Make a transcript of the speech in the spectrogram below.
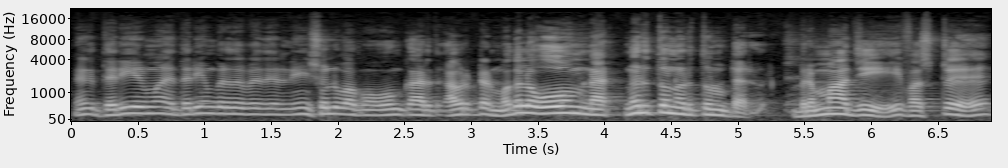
எனக்கு தெரியுமா தெரியுங்கிறது நீ சொல்லு பார்ப்போம் ஓங்காரத்துக்கு அவர்கிட்ட முதல்ல ஓம்னார். நிறுத்தும் நிறுத்துன்ட்டார் பிரம்மாஜி ஃபஸ்ட்டு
